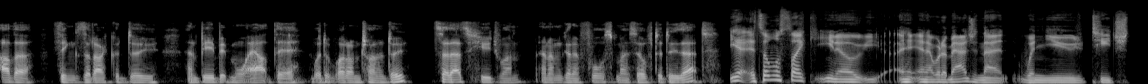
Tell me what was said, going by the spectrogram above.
other things that I could do and be a bit more out there with what I'm trying to do. So that's a huge one and i'm going to force myself to do that. Yeah it's almost like you know and i would imagine that when you teach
